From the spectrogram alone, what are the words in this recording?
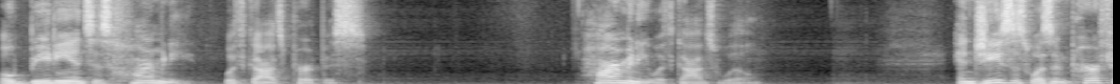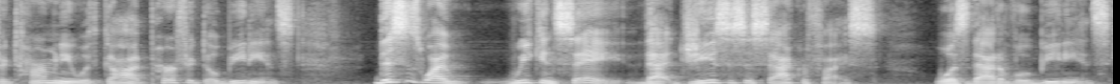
obedience is harmony with God's purpose, harmony with God's will. And Jesus was in perfect harmony with God, perfect obedience. This is why we can say that Jesus' sacrifice was that of obedience.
